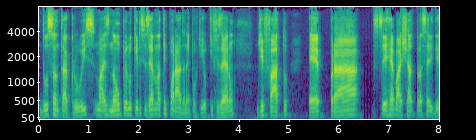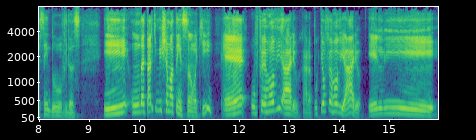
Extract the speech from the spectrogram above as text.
do Santa Cruz, mas não pelo que eles fizeram na temporada, né? Porque o que fizeram, de fato, é para ser rebaixado para a Série D sem dúvidas. E um detalhe que me chama a atenção aqui é o Ferroviário, cara, porque o Ferroviário, ele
